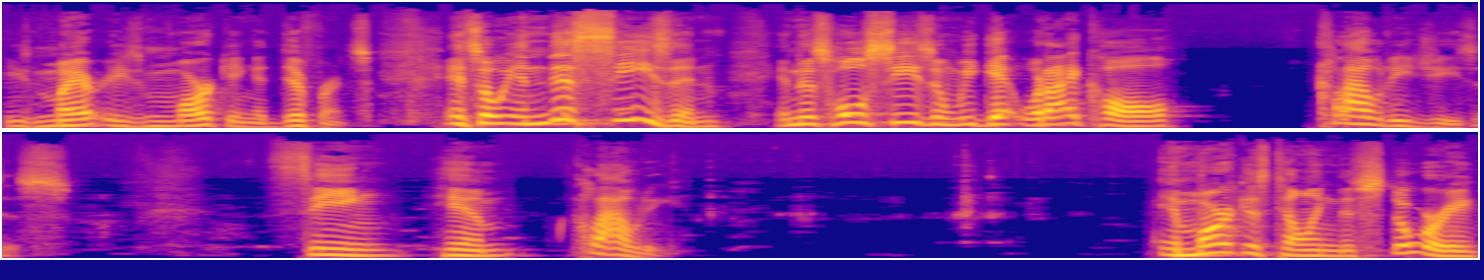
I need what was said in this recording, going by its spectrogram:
He's, mar- he's marking a difference. And so in this season, in this whole season, we get what I call cloudy Jesus, seeing him cloudy. And Mark is telling this story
